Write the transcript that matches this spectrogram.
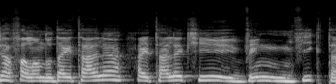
Já falando da Itália, a Itália que vem invicta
